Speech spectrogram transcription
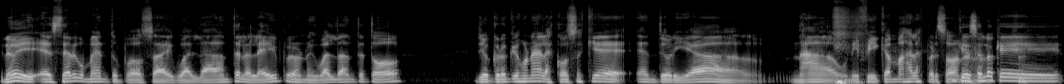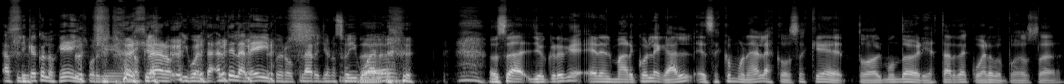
No, y ese argumento, pues, o sea, igualdad ante la ley, pero no igualdad ante todo, yo creo que es una de las cosas que en teoría nada, unifica más a las personas. Que eso es lo que aplica con los gays, porque, bueno, claro, igualdad ante la ley, pero claro, yo no soy igual a... O sea, yo creo que en el marco legal, esa es como una de las cosas que todo el mundo debería estar de acuerdo, pues, o sea,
